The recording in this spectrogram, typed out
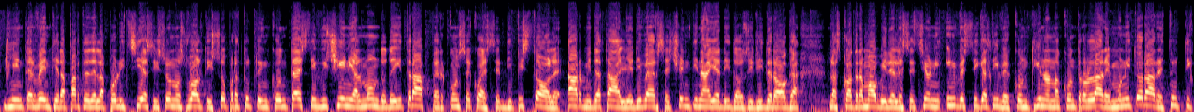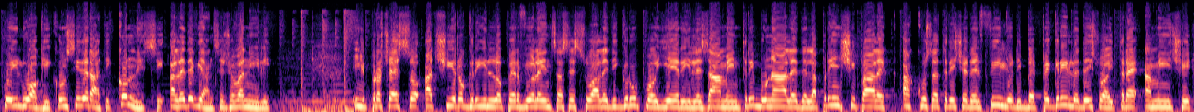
Gli interventi da parte della polizia si sono svolti soprattutto in contesti vicini al mondo dei trapper, con sequestri di pistole, armi da taglio e diverse centinaia di dosi di droga. La squadra mobile e le sezioni investigative continuano a controllare e monitorare tutti quei luoghi considerati considerati connessi alle devianze giovanili. Il processo a Ciro Grillo per violenza sessuale di gruppo, ieri l'esame in tribunale della principale accusatrice del figlio di Beppe Grillo e dei suoi tre amici.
